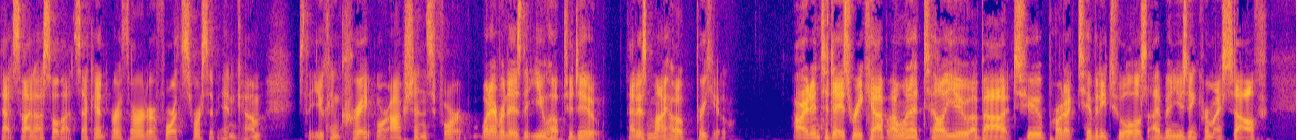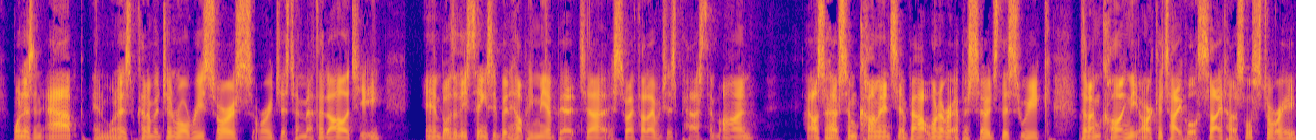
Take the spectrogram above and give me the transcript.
that side hustle, that second or third or fourth source of income, so that you can create more options for whatever it is that you hope to do. That is my hope for you. All right, in today's recap, I want to tell you about two productivity tools I've been using for myself. One is an app, and one is kind of a general resource or just a methodology. And both of these things have been helping me a bit, uh, so I thought I would just pass them on. I also have some comments about one of our episodes this week that I'm calling the archetypal side hustle story.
